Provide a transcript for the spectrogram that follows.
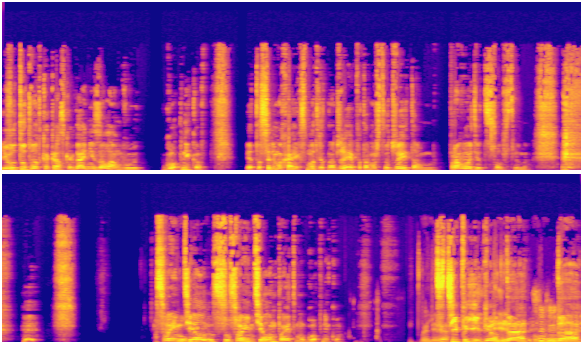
И вот тут вот как раз, когда они заламывают гопников, это Сельма Хайек смотрит на Джея, потому что Джей там проводит, собственно, своим, тел, со своим телом по этому гопнику. Бля. Типа ебет, Я да, да.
